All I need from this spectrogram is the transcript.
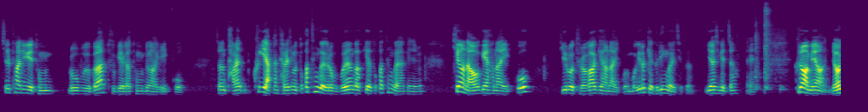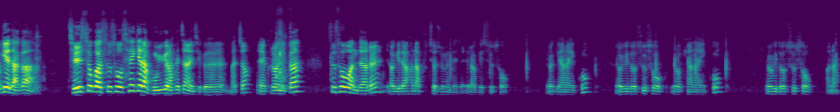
칠판 위에 동, 로브가 두 개가 동등하게 있고 저는 다른 크기 약간 다르지만 똑같은 거예요. 여러분 모양과 크기가 똑같은 거야. 왜냐면 튀어나오게 하나 있고 뒤로 들어가게 하나 있고 뭐 이렇게 그린 거예요 지금 이해하시겠죠? 예. 그러면 여기에다가 질소가 수소 세 개랑 공유결합했잖아요 지금 맞죠? 예, 그러니까 수소 원자를 여기다 하나 붙여주면 되죠. 이렇게 수소 여기 하나 있고 여기도 수소 이렇게 하나 있고 여기도 수소 하나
